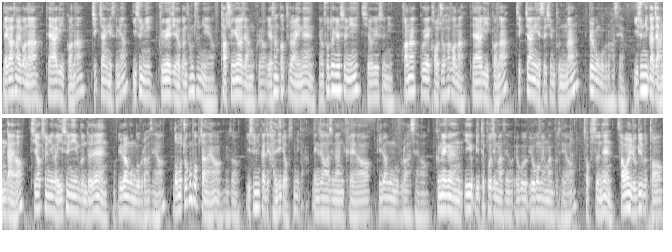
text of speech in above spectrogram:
내가 살거나 대학이 있거나 직장이 있으면 2순위. 그 외 지역은 3순위예요. 다 중요하지 않고요. 예상 커트라인은 그냥 소득 1순위, 지역 1순위. 관악구에 거주하거나 대학이 있거나 직장이 있으신 분만 특별 공급으로 하세요. 2순위까지 안 가요. 지역 순위가 2순위인 분들은 일반 공급으로 하세요. 너무 조금 뽑잖아요. 그래서 2순위까지 갈 일이 없습니다. 냉정하지만 그래요. 일반 공급으로 하세요. 금액은 이 밑에 보지 마세요. 요거 요 금액만 보세요. 접수는 4월 6일부터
